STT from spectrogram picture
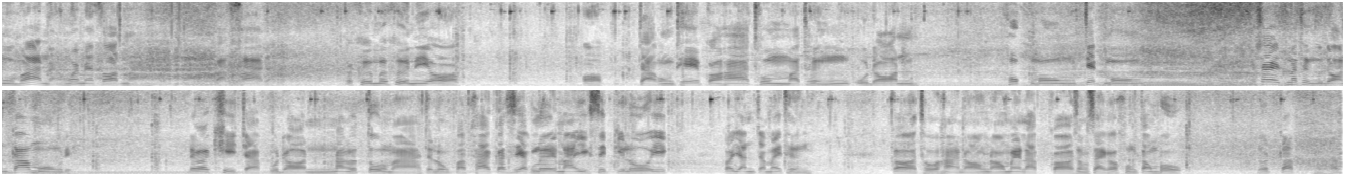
หมู่บ้านอะห้วยแม่สอดมา ปากคาดอะ ก็คือเมื่อคืนนี้ออก ออกจากกรุงเทพก็ห้าทุ่มมาถึงอุดรหกโมงเจ็ดโมง ไม่ใช่มาถึงอุดรเก้าโมงดิ แล้วก็ขี่จากอุดรนั่งรถตู้มาจะลงปากค่าก็เสียกเลยมาอีก 10 กิโลอีก ก็ยันจะไม่ถึง ก็โทรหาน้องน้องไม่รับ ก็สงสัยก็คงต้องโบกรถกลับนะครับ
